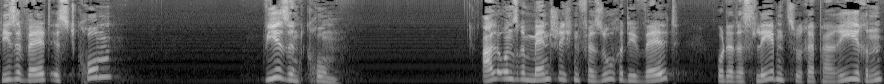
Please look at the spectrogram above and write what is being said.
Diese Welt ist krumm. Wir sind krumm. All unsere menschlichen Versuche, die Welt oder das Leben zu reparieren,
